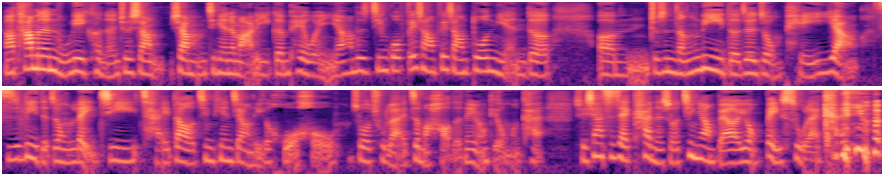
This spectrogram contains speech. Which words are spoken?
然后他们的努力可能就像像我们今天的玛丽跟佩文一样，他们是经过非常非常多年的。嗯，就是能力的这种培养、资历的这种累积，才到今天这样的一个火候，做出来这么好的内容给我们看。所以下次再看的时候，尽量不要用倍速来看，因为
